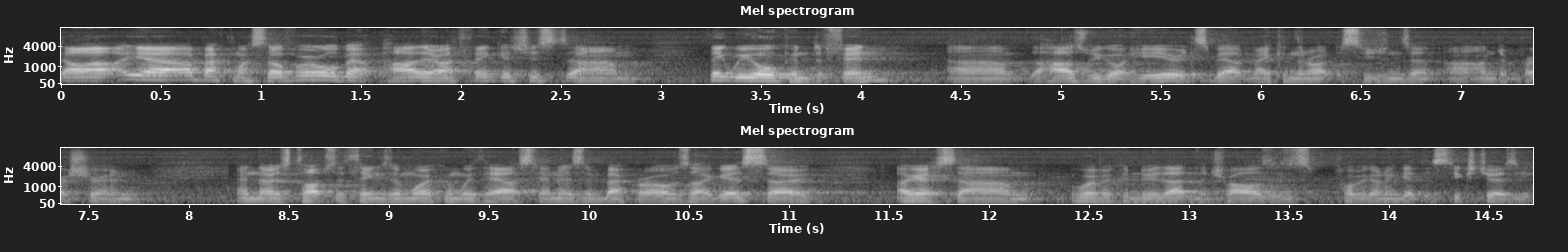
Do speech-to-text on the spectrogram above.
no, yeah, I back myself. We're all about par there. I think it's just um, I think we all can defend. Um, the halves we got here, it's about making the right decisions uh, under pressure and, and those types of things, and working with our centres and back rows, I guess. So, I guess um, whoever can do that in the trials is probably going to get the six jersey.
